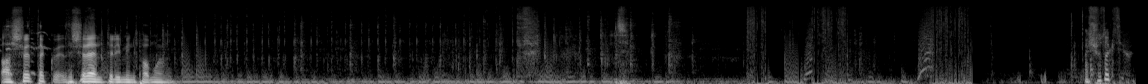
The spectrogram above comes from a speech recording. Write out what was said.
А что это такое? Это же реально пельмень, по-моему. А что так тихо?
